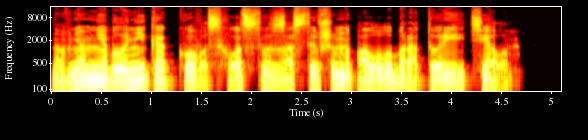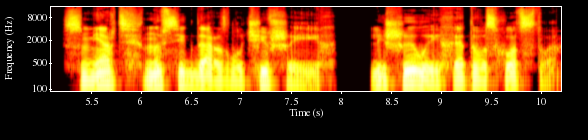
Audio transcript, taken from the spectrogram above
Но в нем не было никакого сходства с застывшим на полу лаборатории телом. Смерть, навсегда разлучившая их, лишила их этого сходства.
